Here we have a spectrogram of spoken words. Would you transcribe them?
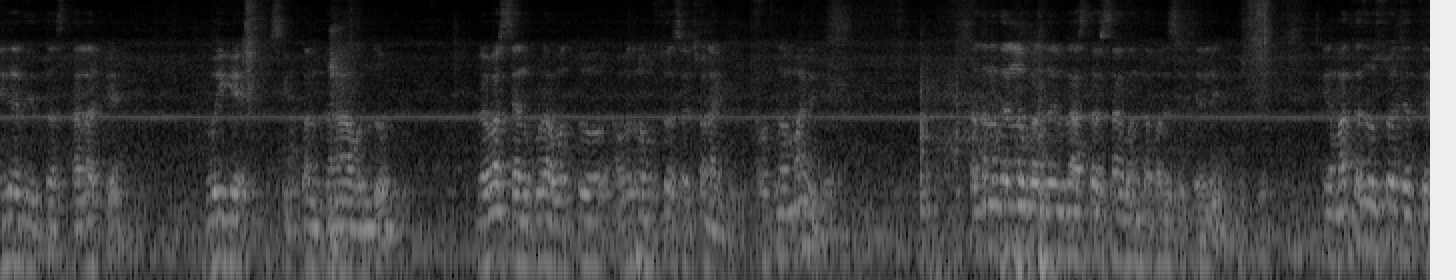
ನಿಗದಿತ ಸ್ಥಳಕ್ಕೆ ಹೋಗಿ ಸಿಕ್ಕಂತಹ ಒಂದು ವ್ಯವಸ್ಥೆಯನ್ನು ಕೂಡ ಅವತ್ತು ಅವರನ್ನು ಉತ್ಸವ ಸಚಿವನಾಗಿದ್ದೆ ಅವತ್ತು ನಾವು ಮಾಡಿದ್ದೇವೆ. ಸದನದೆಲ್ಲ ಬಂದು ಅಸ್ತವ್ಯಸ್ತ ಆಗುವಂಥ ಪರಿಸ್ಥಿತಿಯಲ್ಲಿ ಈಗ ಮತ್ತೊಂದು ಉಸ್ತುವಾರಿ ಉತ್ಸವ ಜೊತೆ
